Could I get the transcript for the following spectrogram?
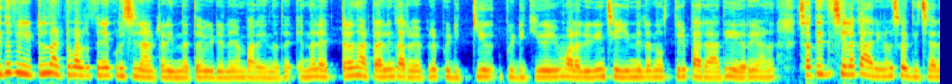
ഇത് വീട്ടിൽ നട്ടുവളർത്തിനെ കുറിച്ച് ഞാനാണ് ഇന്നത്തെ വീഡിയോയിൽ ഞാൻ പറയുന്നത്. എന്നാൽ എത്ര നട്ടാലും കറിവേപ്പില പിടിക്കുക പിടിക്കുകയും വളരുകയും ചെയ്യുന്നില്ലെന്ന് ഒത്തിരി പരാതി ഏറെയാണ്. സത്യത്തിൽ ചില കാര്യങ്ങൾ ശ്രദ്ധിച്ചാൽ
